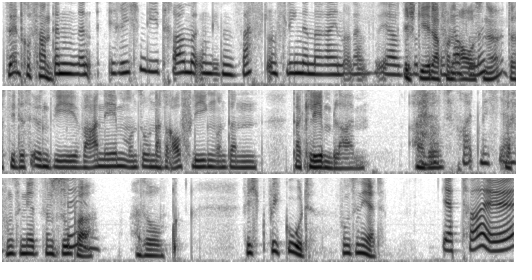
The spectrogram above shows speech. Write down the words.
Sehr interessant. Dann, dann riechen die Traumücken diesen Saft und fliegen dann da rein oder ja, so Ich gehe davon laufen, aus, ne? ne? dass die das irgendwie wahrnehmen und so nach drauf fliegen und dann da kleben bleiben. Also, ja, das freut mich, ja. Das funktioniert dann super. Also, Finde ich, find ich gut. Funktioniert. Ja, toll.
